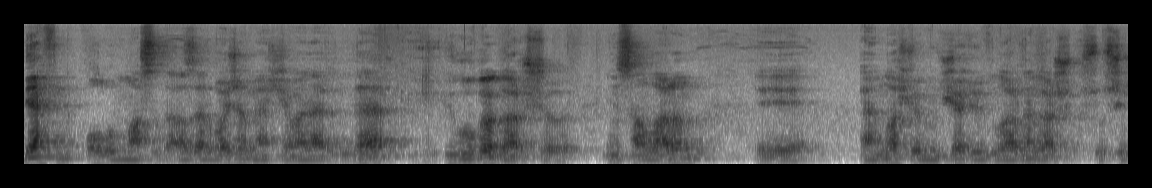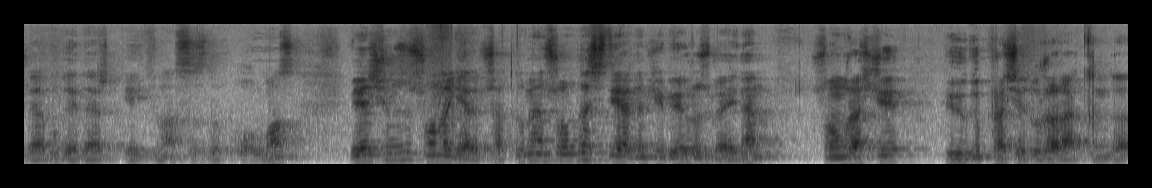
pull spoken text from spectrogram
dəfn olunmasıdır. Azərbaycan məhkəmələrində hüquqa qarşı insanların e, əmlak və mülkiyyət hüquqlarına qarşı xüsusilə bu qədər etinasızlıq olmaz. Verilişimizin sonuna gəlib çatdıq. Mən sonda istəyərdim ki, Behruz bəydən sonrakı hüquqi prosedurlar haqqında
